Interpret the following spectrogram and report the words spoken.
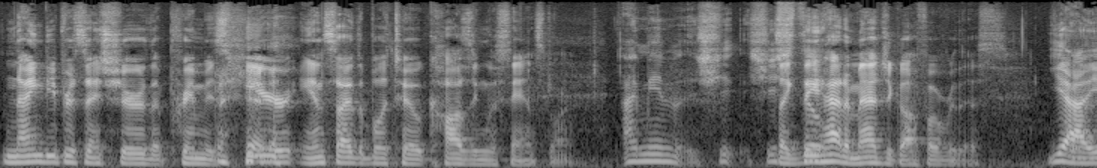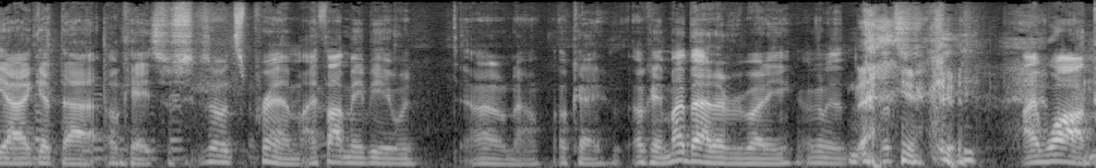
ninety percent sure that Prim is here inside the plateau, causing the sandstorm. I mean, she she's Like still, they had a magic off over this. Yeah, yeah, I get that. Okay, so so it's Prim. I thought maybe it would. I don't know. Okay, okay, my bad, everybody. I'm gonna. Let's, I walk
